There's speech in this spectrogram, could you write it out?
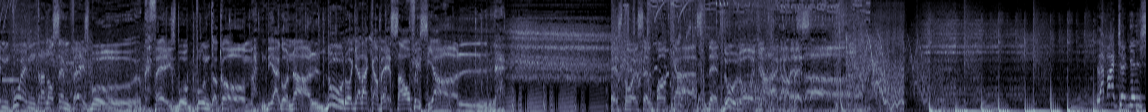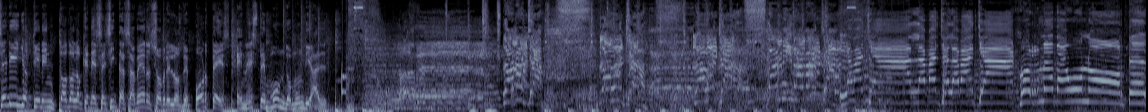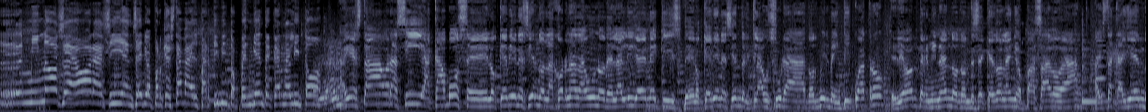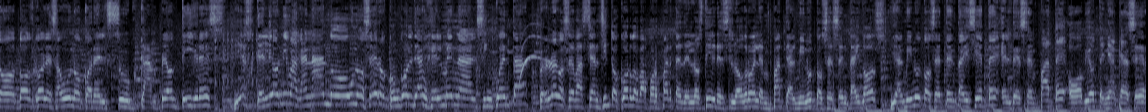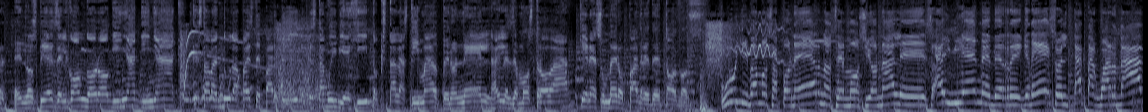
Encuéntranos en Facebook, facebook.com, diagonal Duro y a la cabeza oficial. Esto es el podcast de Duro y a la cabeza. La Bacha y el Cerillo tienen todo lo que necesitas saber sobre los deportes en este mundo mundial. Porque estaba el partidito pendiente, carnalito. Ahí está, ahora sí, acabóse lo que viene siendo la jornada 1 de la Liga MX, de lo que viene siendo el clausura 2024. El León terminando donde se quedó el año pasado, ¿ah? Ahí está cayendo dos goles a uno con el subcampeón Tigres. Y es que León iba ganando 1-0 con gol de Ángel Mena al 50, pero luego Sebastiancito Córdoba por parte de los Tigres logró el empate al minuto 62 y al minuto 77 el desempate obvio tenía que hacer en los pies del góngoro Guiñac Guiñac que estaba en duda para este partido, que está muy viejito, que está lastimado, pero en él ahí les demostró ¿va? quién es un mero padre de todos. Uy, y vamos a ponernos emocionales. Ahí viene de regreso el Tata era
